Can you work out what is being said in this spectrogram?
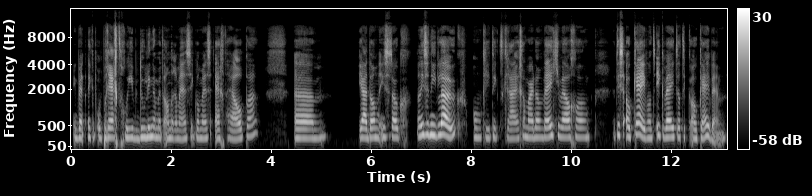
Ik, ben, ik heb oprecht goede bedoelingen met andere mensen. Ik wil mensen echt helpen. Ehm, ja, dan is het ook, dan is het niet leuk om kritiek te krijgen, maar dan weet je wel gewoon, het is oké, want ik weet dat ik oké ben.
